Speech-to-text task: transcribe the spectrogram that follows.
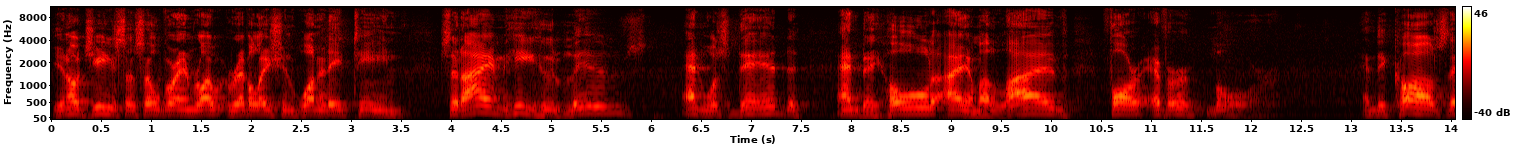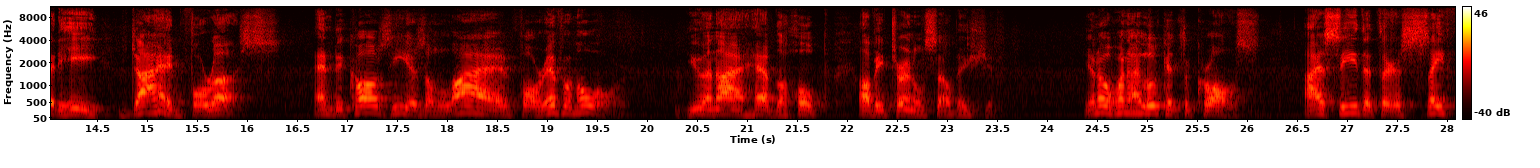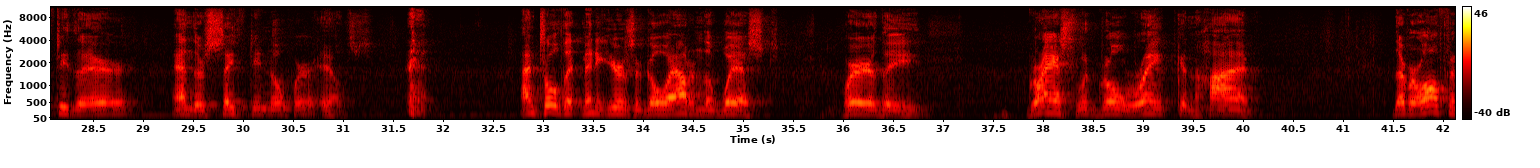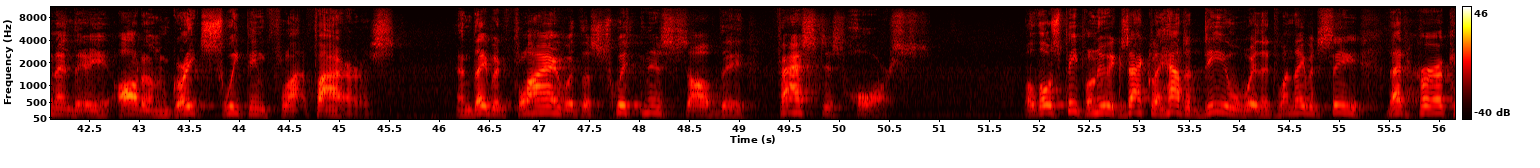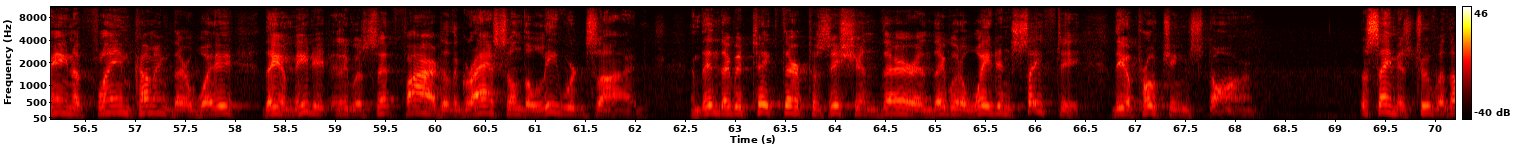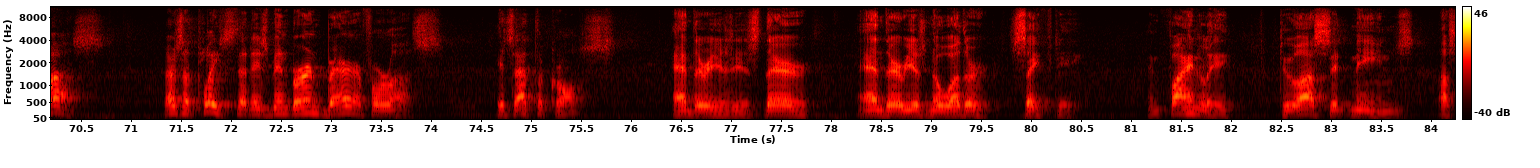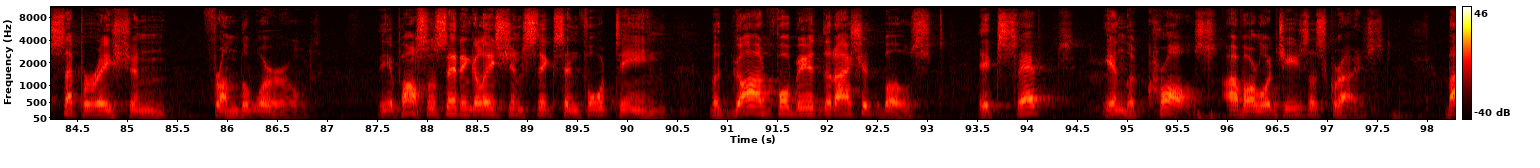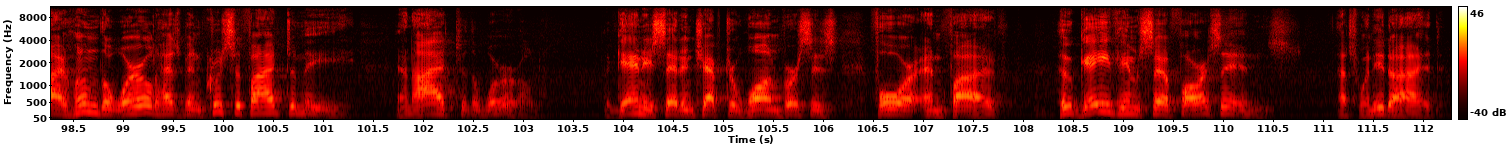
You know, Jesus over in Revelation 1 and 18 said, I am he who lives and was dead, and behold, I am alive forevermore. And because that he died for us, and because he is alive forevermore, you and I have the hope of eternal salvation. You know, when I look at the cross, I see that there's safety there and there's safety nowhere else. I'm told that many years ago out in the West, where the grass would grow rank and high, there were often in the autumn great sweeping fires, and they would fly with the swiftness of the fastest horse. Well, those people knew exactly how to deal with it. When they would see that hurricane of flame coming their way, they immediately would set fire to the grass on the leeward side. And then they would take their position there and they would await in safety the approaching storm. The same is true with us. There's a place that has been burned bare for us. It's at the cross. And there is, there, and there is no other safety. And finally, to us it means a separation from the world. The apostle said in Galatians 6 and 14, But God forbid that I should boast except in the cross of our Lord Jesus Christ, by whom the world has been crucified to me, and I to the world. Again, he said in chapter 1, verses 4 and 5, Who gave himself for our sins that's when he died.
